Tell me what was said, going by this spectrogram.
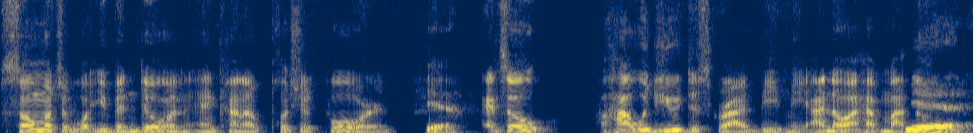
so much of what you've been doing and kind of push it forward. Yeah. And so how would you describe BMe? I know I have my Yeah.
